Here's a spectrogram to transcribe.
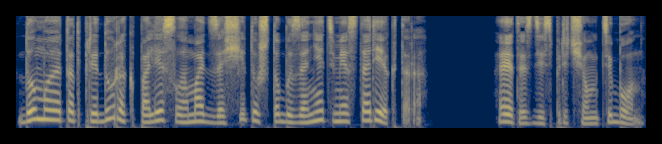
Думаю, этот придурок полез ломать защиту, чтобы занять место ректора. Это здесь при чем, Тибон?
